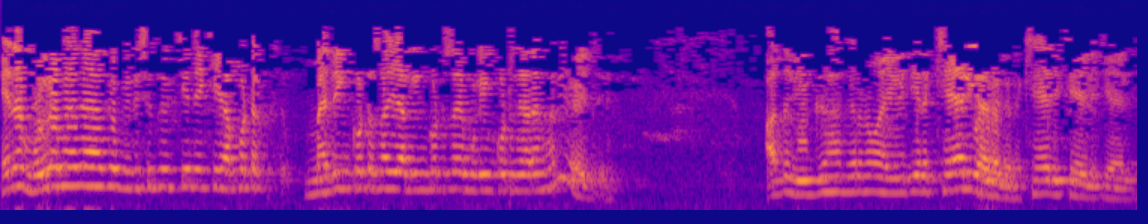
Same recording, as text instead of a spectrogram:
එහෙනම් මුලමදාග පිරිසිදු කියන එකේ අපට මැදින් කොටසයි අගින් කොටසයි මුලින් කොටසයි අරන් හරියයිද? අද විග්‍රහ කරනවා ඒ විදිහට කෑලි අරගෙන කෑලි කෑලි කෑලි.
